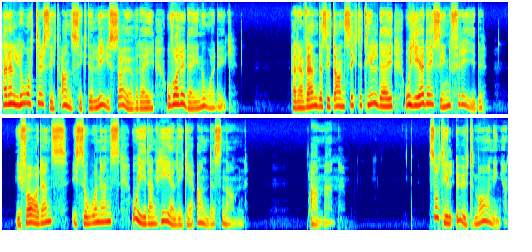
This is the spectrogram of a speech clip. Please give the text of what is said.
Herren låter sitt ansikte lysa över dig och vare dig nådig. Herren vänder sitt ansikte till dig och ger dig sin frid. I Faderns, i Sonens och i den helige Andes namn. Amen. Så till utmaningen.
